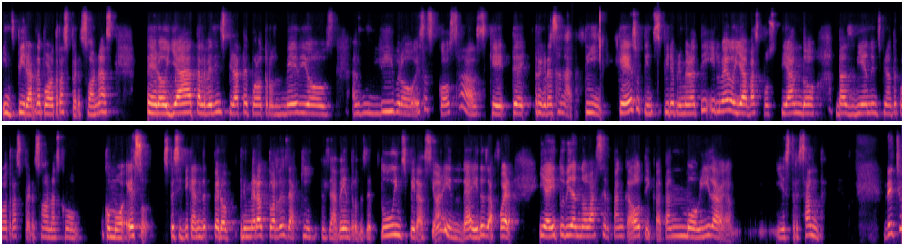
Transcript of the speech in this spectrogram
inspirarte por otras personas, pero ya tal vez inspirarte por otros medios, algún libro, esas cosas que te regresan a ti, que eso te inspire primero a ti y luego ya vas posteando, vas viendo, inspirarte por otras personas, como como eso específicamente, pero primero actuar desde aquí, desde adentro, desde tu inspiración y de ahí desde afuera. Y ahí tu vida no va a ser tan caótica, tan movida y estresante. De hecho,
